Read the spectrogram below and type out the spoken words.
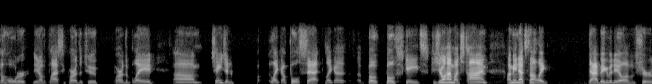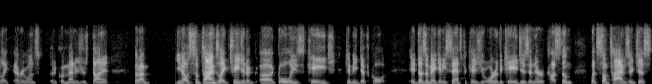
the holder, you know, the plastic part, of the tube part of the blade, um, changing like a full set, like a both both skates, because you don't have much time. I mean, that's not like that big of a deal. I'm sure like everyone's an equipment manager's done it, but I'm, you know, sometimes like changing a goalie's cage can be difficult. It doesn't make any sense because you order the cages and they're custom, but sometimes they're just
